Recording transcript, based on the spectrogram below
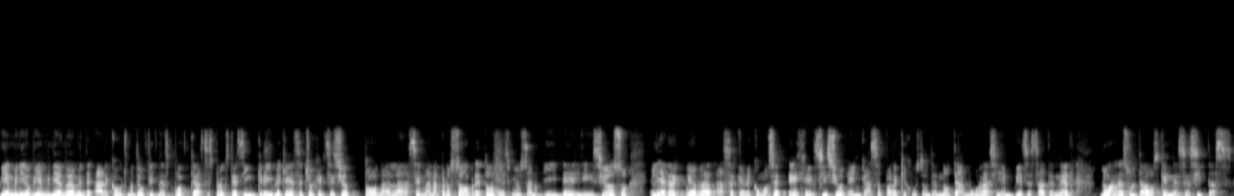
Bienvenido, bienvenida nuevamente al Coach Mateo Fitness Podcast. Espero que estés increíble, que hayas hecho ejercicio toda la semana, pero sobre todo que hayas comido sano y delicioso. El día de hoy voy a hablar acerca de cómo hacer ejercicio en casa para que justamente no te aburras y empieces a tener los resultados que necesitas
